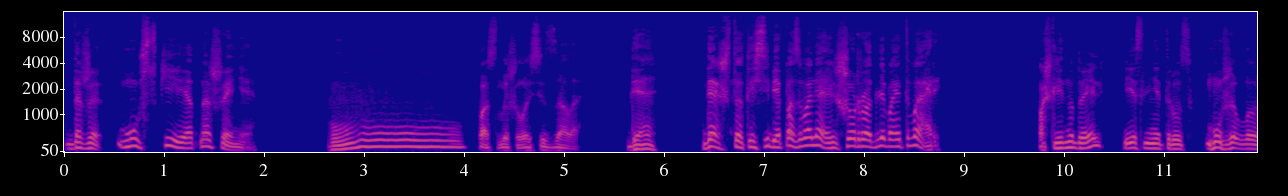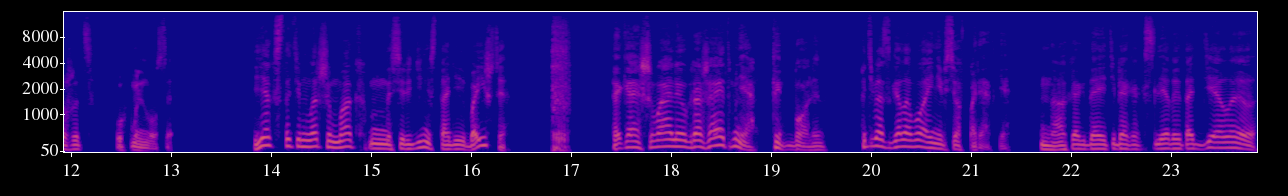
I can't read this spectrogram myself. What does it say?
даже мужские отношения. у послышалось из зала. «Да, да что ты себе позволяешь, уродливая тварь!» «Пошли на дуэль, если не трус, мужеложец», — ухмыльнулся. «Я, кстати, младший маг на середине стадии. Боишься?» Пф, «Такая шваля угрожает мне? Ты болен. У тебя с головой не все в порядке. Но когда я тебя как следует отделаю,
